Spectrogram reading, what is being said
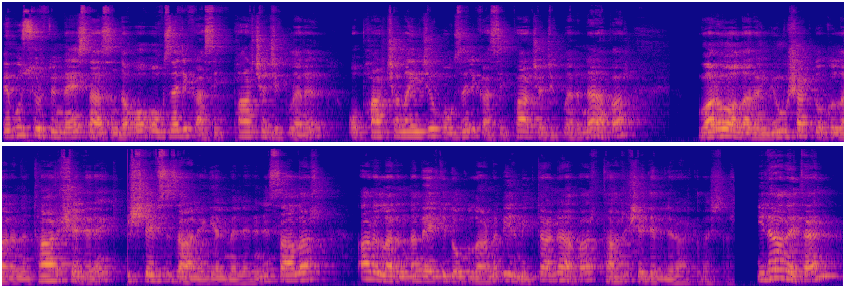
ve bu sürtünme esnasında o oksalik asit parçacıkları, o parçalayıcı oksalik asit parçacıkları ne yapar? Varroaların yumuşak dokularını tahriş ederek işlevsiz hale gelmelerini sağlar. Arıların da belki dokularını bir miktar ne yapar? Tahriş edebilir arkadaşlar. İlaveten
